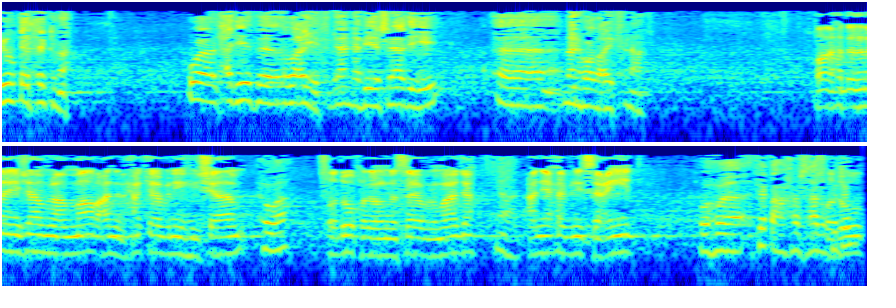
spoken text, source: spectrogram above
يلقي الحكمة والحديث ضعيف لأن في إسناده آه، من هو ضعيف؟ نعم. قال حدثنا هشام بن عمار عن الحكم بن هشام هو؟ صدوق له النسائي بن ماجه. نعم. عن يحيى بن سعيد وهو ثقة أخرج أصحاب الكتب؟ صدوق.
